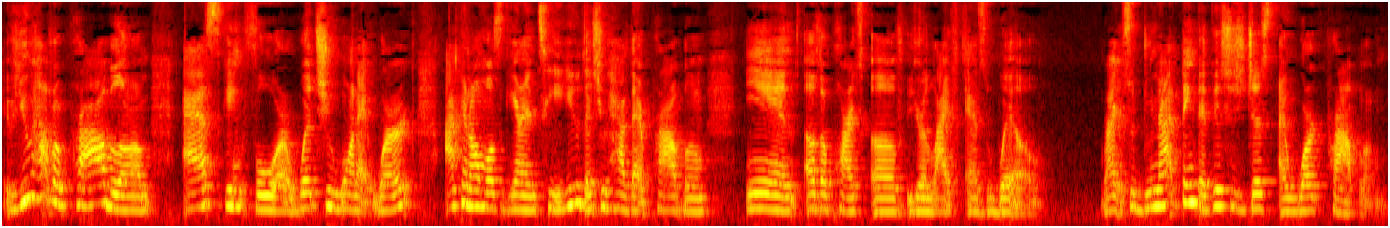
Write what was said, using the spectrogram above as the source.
If you have a problem asking for what you want at work, I can almost guarantee you that you have that problem in other parts of your life as well. Right? So do not think that this is just a work problem,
